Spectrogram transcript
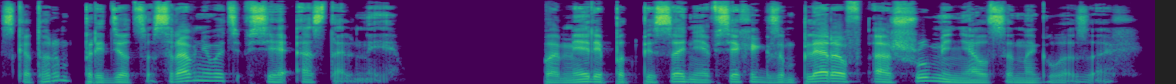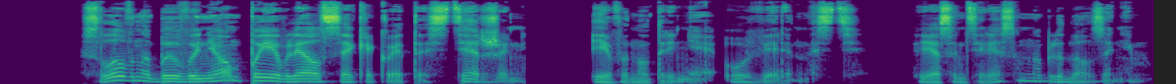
с которым придется сравнивать все остальные. По мере подписания всех экземпляров Ашу менялся на глазах. Словно бы в нем появлялся какой-то стержень и внутренняя уверенность. Я с интересом наблюдал за ним.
